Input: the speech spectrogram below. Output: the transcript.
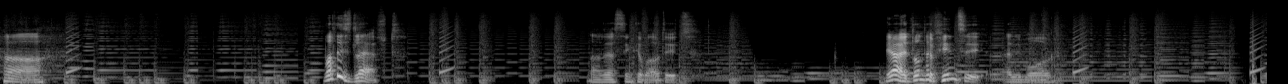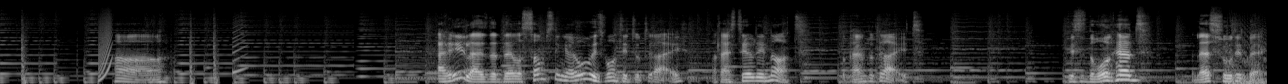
Huh. What is left? Now let's think about it. Yeah, I don't have hints anymore. Huh. I realized that there was something I always wanted to try, but I still did not. So time to try it. This is the warhead, and let's shoot it back.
